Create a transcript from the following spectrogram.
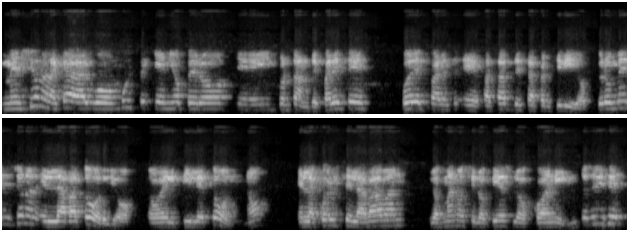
mencionan acá algo muy pequeño, pero eh, importante. Parece, puede eh, pasar desapercibido, pero mencionan el lavatorio o el piletón, ¿no? En la cual se lavaban los manos y los pies los Kohanim. Entonces dice,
